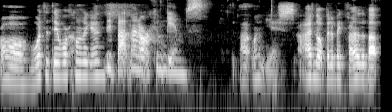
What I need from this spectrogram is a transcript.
Oh, what did they work on again? The Batman Arkham games. Batman, yes. I've not been a big fan of the Bat.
